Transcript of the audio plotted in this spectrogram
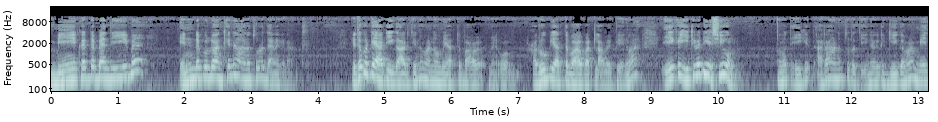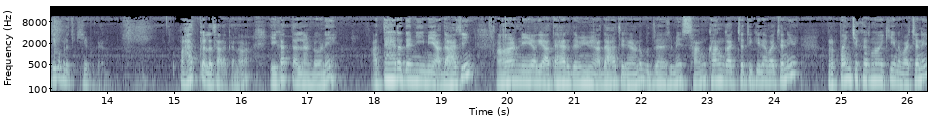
මේකට බැඳීම එන්න පුළුවන් කියන අනතුරු දැනගෙනත්. එතකොට යාට ඊගාට තියෙන මනෝමය අත්භාව අරූපී අත්භාව පටලවෙ පේනවා. ඒක ඊට වැඩිය assume. නමුත් ඒකෙත් අර අනතුරු තියෙන එකට ගිය ගමන් මේ දෙක ප්‍රතික්ෂේප කරනවා. පහත් කළා සලකනවා. ඒකත් අල්ලන්න ඕනේ අතහැර දැමීමේ අදහසින් ආන්නේ වගේ අතහැර දැමීමේ අදහසට යනකොට බුදුරජාණන් මේ සංඛං ගච්ඡති කියන වචනේ ප්‍රපංච කරනවා කියන වචනය.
